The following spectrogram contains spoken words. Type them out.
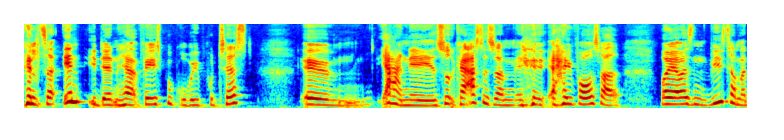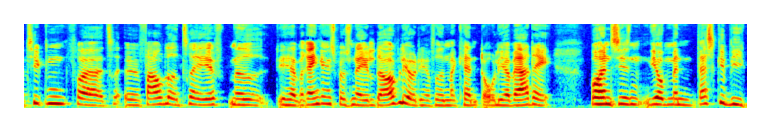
meldt sig ind i den her Facebook-gruppe i protest. Øh, jeg har en øh, sød kæreste, som øh, er i forsvaret, hvor jeg var sådan, viste ham artiklen fra øh, Fagbladet 3F med det her med rengøringspersonale, der oplever, at de har fået en markant dårligere hverdag, hvor han siger sådan, jo, men hvad skal vi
